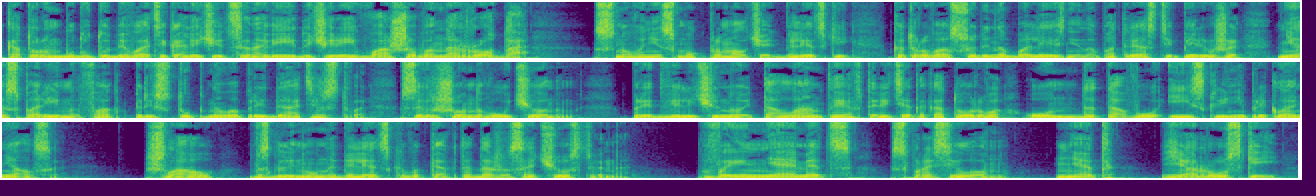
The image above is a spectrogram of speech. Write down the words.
которым будут убивать и калечить сыновей и дочерей вашего народа, Снова не смог промолчать Белецкий, которого особенно болезненно потряс теперь уже неоспоримый факт преступного предательства, совершенного ученым, пред величиной таланта и авторитета которого он до того искренне преклонялся. Шлау взглянул на Белецкого как-то даже сочувственно. «Вы немец?» — спросил он. «Нет, я русский», —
